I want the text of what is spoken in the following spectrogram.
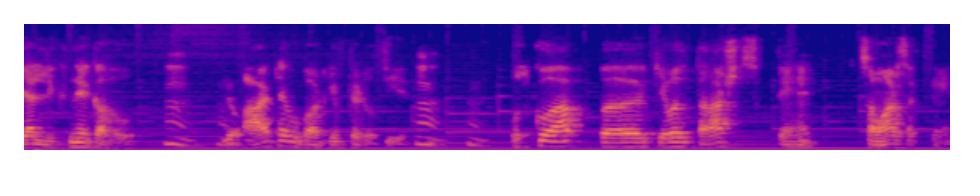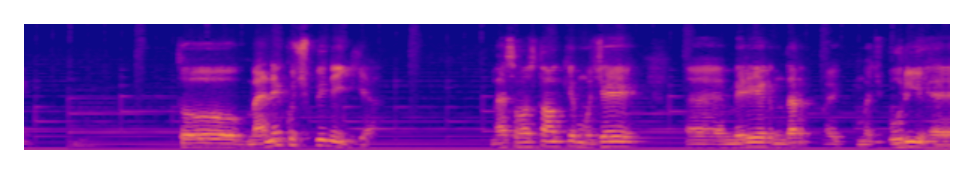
या लिखने का हो हम्म, हम्म। जो आर्ट है वो गॉड गिफ्टेड होती है। हम्म, उसको आप केवल तराश सकते हैं, संवार सकते हैं। तो मैंने कुछ भी नहीं किया। मैं समझता हूँ कि मुझे मेरी एक अंदर एक मजबूरी है,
